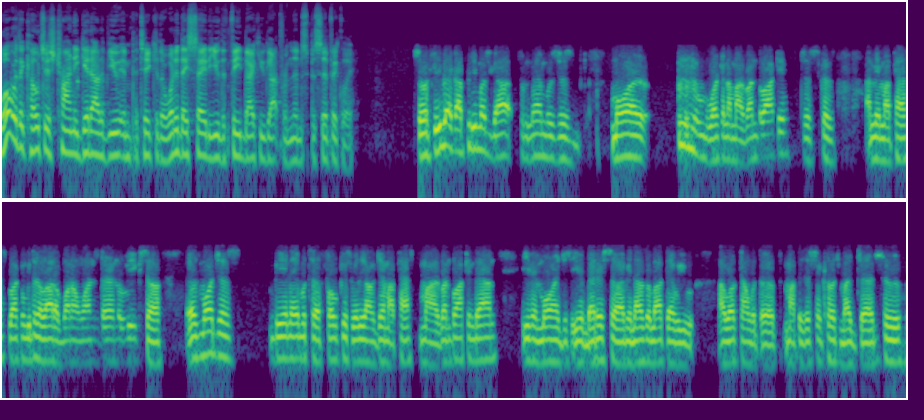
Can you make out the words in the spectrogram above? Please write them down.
What were the coaches trying to get out of you in particular? What did they say to you? The feedback you got from them specifically. So the feedback I pretty much got from them was just more working on my run blocking, just because I mean my pass blocking. We did a lot of one on ones during the week, so it was more just being able to focus really on getting my pass my run blocking down even more and just even better. So I mean that was a lot that we I worked on with the my position coach Mike Judge, who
